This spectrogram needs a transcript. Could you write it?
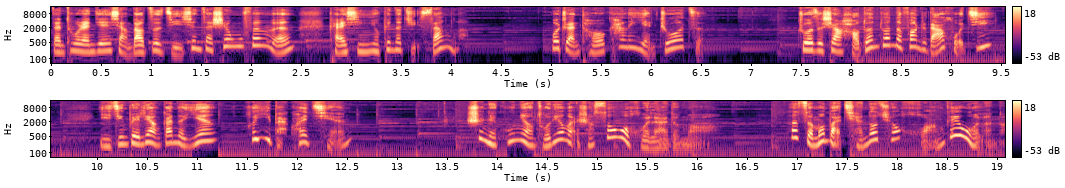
但突然间想到自己现在身无分文，开心又变得沮丧了。我转头看了一眼桌子，桌子上好端端的放着打火机，已经被晾干的烟和一百块钱。是那姑娘昨天晚上送我回来的吗？她怎么把钱都全还给我了呢？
